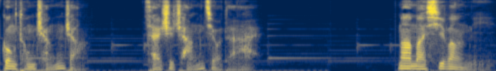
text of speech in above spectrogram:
共同成长，才是长久的爱。妈妈希望你。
